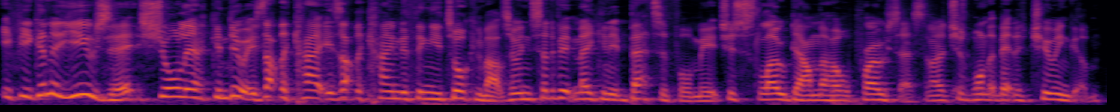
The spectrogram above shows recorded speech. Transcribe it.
"If you're going to use it, surely I can do it." Is that the kind? Is that the kind of thing you're talking about? So instead of it making it better for me, it just slowed down the whole process, and I just want a bit of chewing gum.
